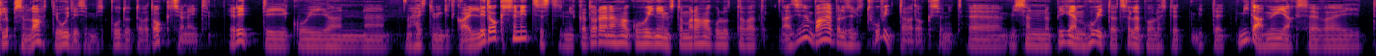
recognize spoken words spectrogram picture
klõpsan lahti uudiseid, mis puudutavad oksjoneid, eriti kui on noh, hästi mingid kallid oksjonid, sest on ikka tore näha, kuhu inimesed oma raha kulutavad, aga siis on vahepeal sellised huvitavad oksjonid, mis on pigem huvitavad selle poolest, et mitte, et mida müüakse, vaid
